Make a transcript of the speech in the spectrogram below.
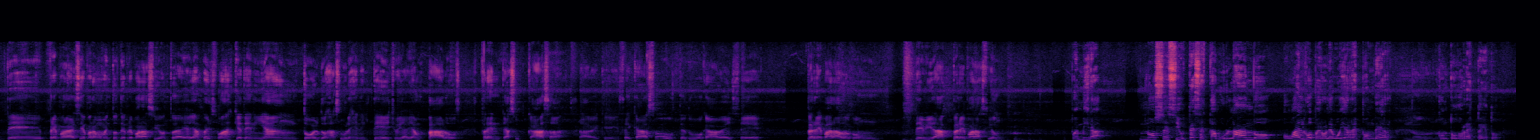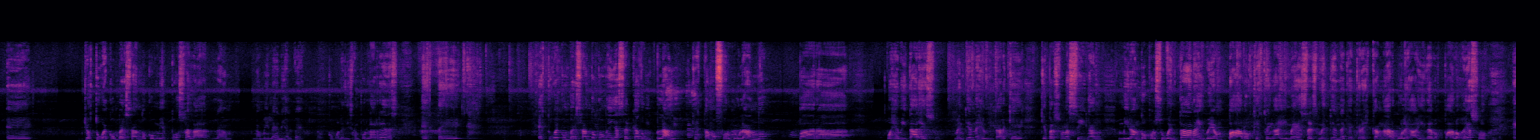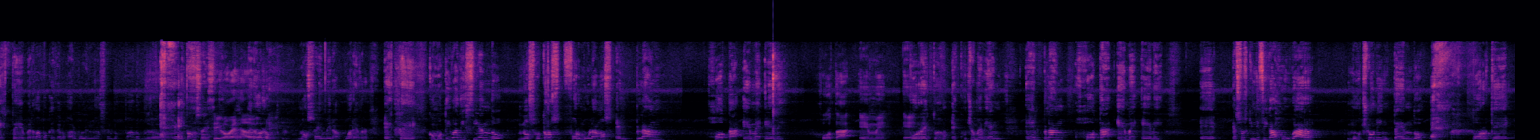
de prepararse para momentos de preparación, todavía habían personas que tenían toldos azules en el techo y habían palos frente a sus casas, ¿sabe? Que en ese caso usted tuvo que haberse preparado con debida preparación. Pues mira, no sé si usted se está burlando o algo, pero le voy a responder No, no. con todo respeto. Eh, yo estuve conversando con mi esposa, la, la, la millennial, como le dicen por las redes. Este, estuve conversando con ella acerca de un plan que estamos formulando para pues evitar eso, ¿me entiendes? Evitar que, que personas sigan mirando por su ventana y vean palos que estén ahí meses, ¿me entiendes? Que crezcan árboles ahí de los palos esos, este, ¿verdad? Porque de los árboles nacen los palos. Pero- Entonces, sí, gobernador, los- sí. no sé, mira, whatever. Este, como te iba diciendo, nosotros formulamos el plan JMN. JMN. Correcto, escúchame bien, es el plan JMN. Eh, eso significa jugar mucho Nintendo, porque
